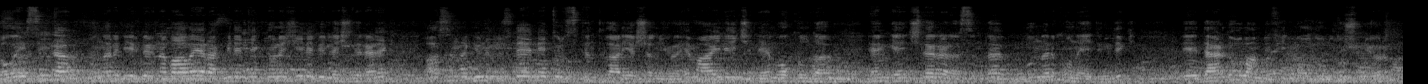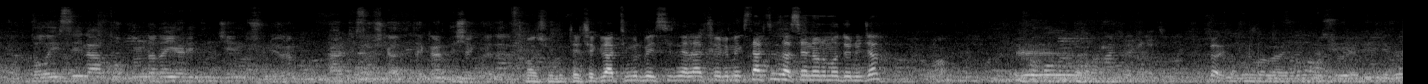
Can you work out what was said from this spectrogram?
Dolayısıyla bunları birbirine bağlayarak bir de teknolojiyle birleştirerek aslında günümüzde ne tür sıkıntılar yaşanıyor hem aile içinde hem okulda hem gençler arasında bunları konu edindik. E, derdi olan bir film olduğunu düşünüyorum. Dolayısıyla toplumda da yer edineceğini düşünüyorum. Herkese hoş geldi tekrar. Teşekkür ederim. Hoş bulduk. Teşekkürler. Timur Bey siz neler söylemek istersiniz? Aslen Hanım'a döneceğim. Onur'la verdiğinde söylediği gibi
